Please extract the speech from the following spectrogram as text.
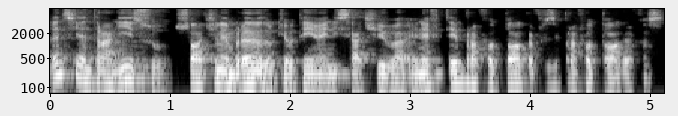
Antes de entrar nisso, só te lembrando que eu tenho a iniciativa NFT para fotógrafos e para fotógrafas.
